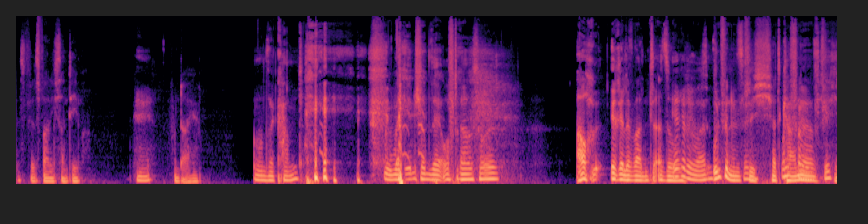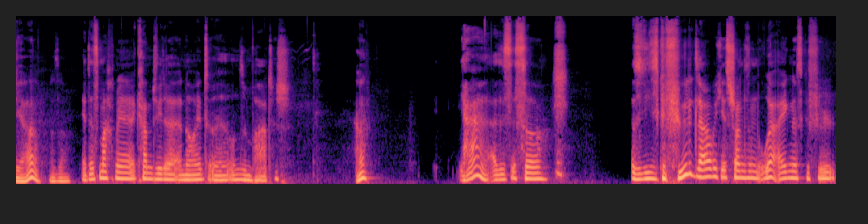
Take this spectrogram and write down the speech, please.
das, das war nicht sein Thema. okay. Von daher. Und unser Kant. Wie wir den schon sehr oft rausholen. Auch irrelevant, also Irrelevant. unvernünftig, hat keine. Unvernünftig. Ja, also. Ja, das macht mir Kant wieder erneut äh, unsympathisch. Hä? Ja, also es ist so. Also dieses Gefühl, glaube ich, ist schon so ein ureigenes Gefühl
